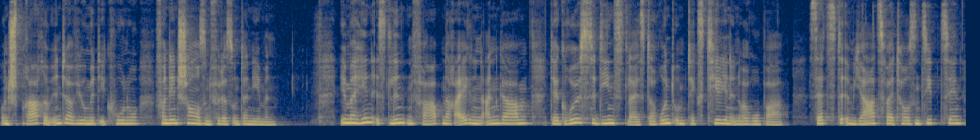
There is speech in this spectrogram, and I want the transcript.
und sprach im Interview mit Econo von den Chancen für das Unternehmen. Immerhin ist Lindenfarb nach eigenen Angaben der größte Dienstleister rund um Textilien in Europa setzte im Jahr 2017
